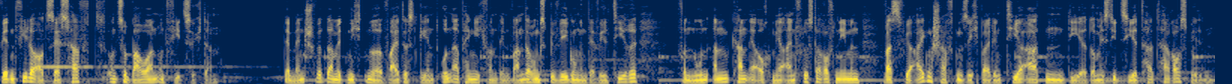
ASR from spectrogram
werden vielerorts sesshaft und zu Bauern und Viehzüchtern. Der Mensch wird damit nicht nur weitestgehend unabhängig von den Wanderungsbewegungen der Wildtiere, von nun an kann er auch mehr Einfluss darauf nehmen, was für Eigenschaften sich bei den Tierarten, die er domestiziert hat, herausbilden.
